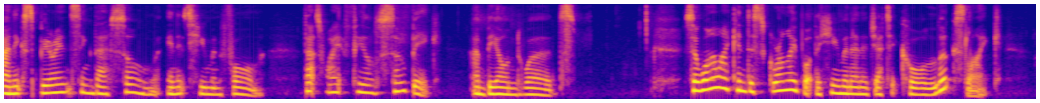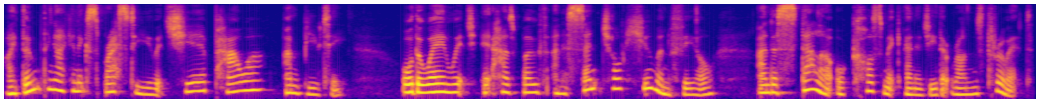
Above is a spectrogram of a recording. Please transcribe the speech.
and experiencing their soul in its human form. That's why it feels so big and beyond words. So while I can describe what the human energetic core looks like, I don't think I can express to you its sheer power and beauty, or the way in which it has both an essential human feel and a stellar or cosmic energy that runs through it.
